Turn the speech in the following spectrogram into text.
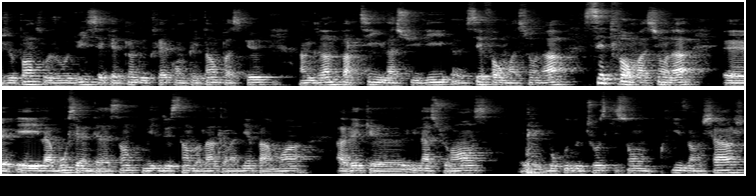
je pense aujourd'hui c'est quelqu'un de très compétent parce que en grande partie il a suivi euh, ces formations là cette formation là euh, et la bourse est intéressante 1200 dollars canadiens par mois avec euh, une assurance et beaucoup d'autres choses qui sont prises en charge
